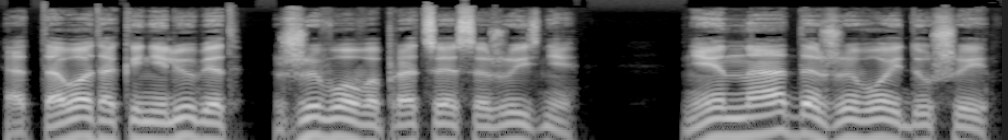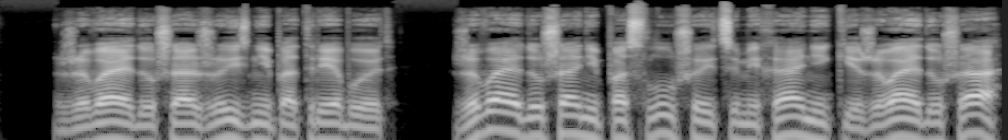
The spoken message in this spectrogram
Оттого так и не любят живого процесса жизни. Не надо живой души. Живая душа жизни потребует. Живая душа не послушается механики, живая душа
